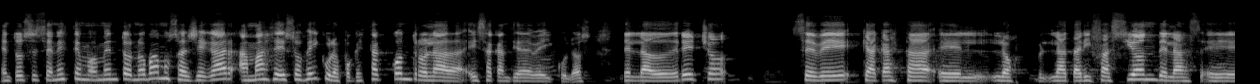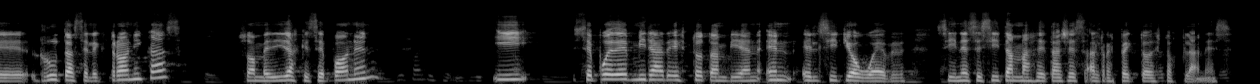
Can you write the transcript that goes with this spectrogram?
Entonces, en este momento no vamos a llegar a más de esos vehículos porque está controlada esa cantidad de vehículos. Del lado derecho se ve que acá está la tarifación de las eh, rutas electrónicas, son medidas que se ponen, y se puede mirar esto también en el sitio web, si necesitan más detalles al respecto de estos planes.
